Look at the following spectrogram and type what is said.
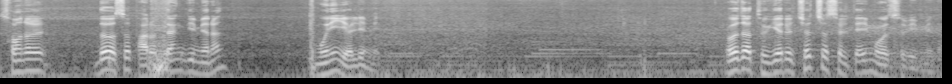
손을 넣어서 바로 당기면은 문이 열립니다. 의자 두 개를 젖혔을 때의 모습입니다.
